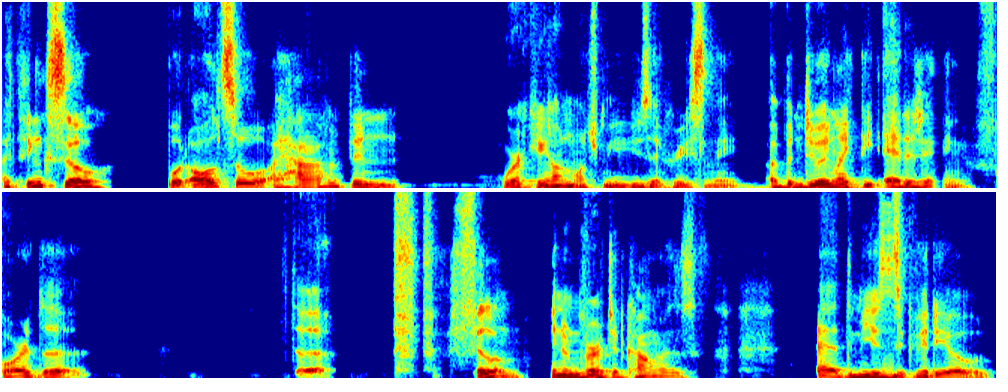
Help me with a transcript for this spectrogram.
I think so. But also, I haven't been working on much music recently. I've been doing like the editing for the the f- film in inverted commas, uh, the music video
